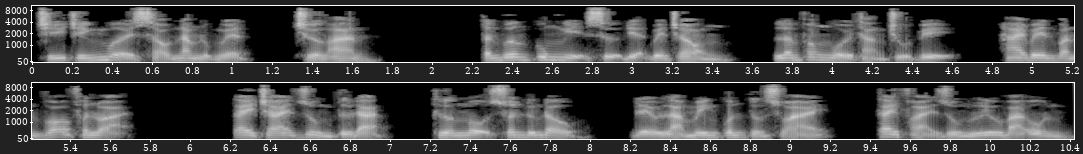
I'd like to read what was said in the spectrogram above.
Chí chính mười sáu năm lục nguyện trường an. Tần vương cung nghị sự điện bên trong, lâm phong ngồi thẳng chủ vị, hai bên văn võ phân loại. Tay trái dùng từ đạt thường ngộ xuân đứng đầu đều là minh quân tướng soái, tay phải dùng lưu ba ôn,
